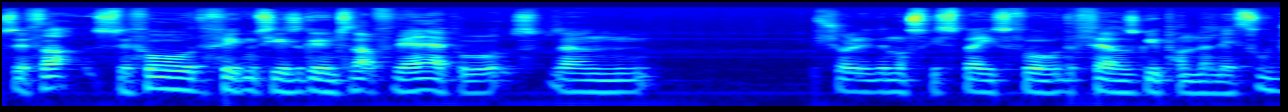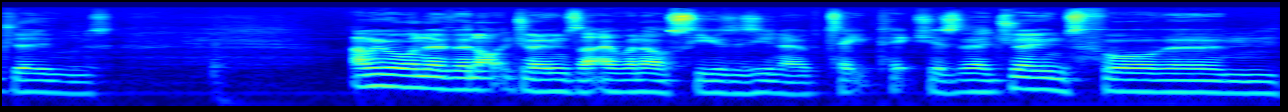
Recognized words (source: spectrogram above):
so if that so if all the frequencies are going to that for the airports then surely there must be space for the Thales group on the little drones. And we all know they're not drones that everyone else uses you know take pictures. They're drones for um,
